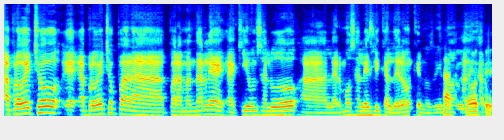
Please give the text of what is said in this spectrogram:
aprovecho, eh, aprovecho para, para mandarle aquí un saludo a la hermosa Leslie Calderón, que nos vino a dejar un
